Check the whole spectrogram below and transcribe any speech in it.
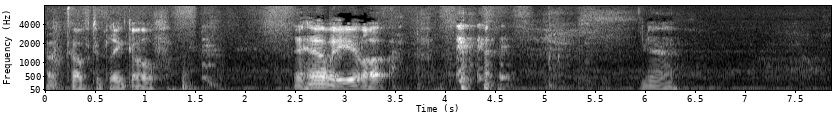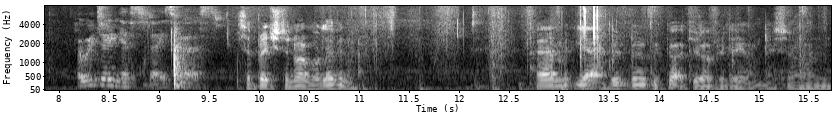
Felt tough to play golf. The hell of you lot. yeah, Are we doing yesterday's first? it's a bridge to normal living. Um, yeah, we, we, we've got to do every day, haven't we? So, um,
